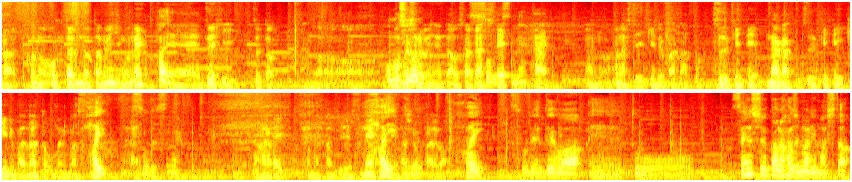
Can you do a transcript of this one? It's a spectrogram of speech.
あこのお二人のためにもね、はい。えーぜひちょっとあのー面白い。ネタを探して、ね。はい。あの話していければなと。続けて長く続けていければなと思います。はい、はい。そうですねはい。そんな感じですね。はい。紹介は。はい。それではえっ、と先週から始まりました。は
